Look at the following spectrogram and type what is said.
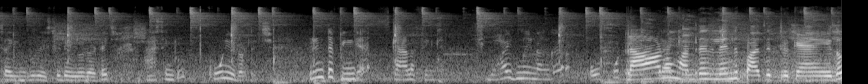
Hashtag include stdio dot H hash include conio dot H printf scan நாங்கள் நானும் வந்ததுலேருந்து பார்த்துட்டு இருக்கேன் ஏதோ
